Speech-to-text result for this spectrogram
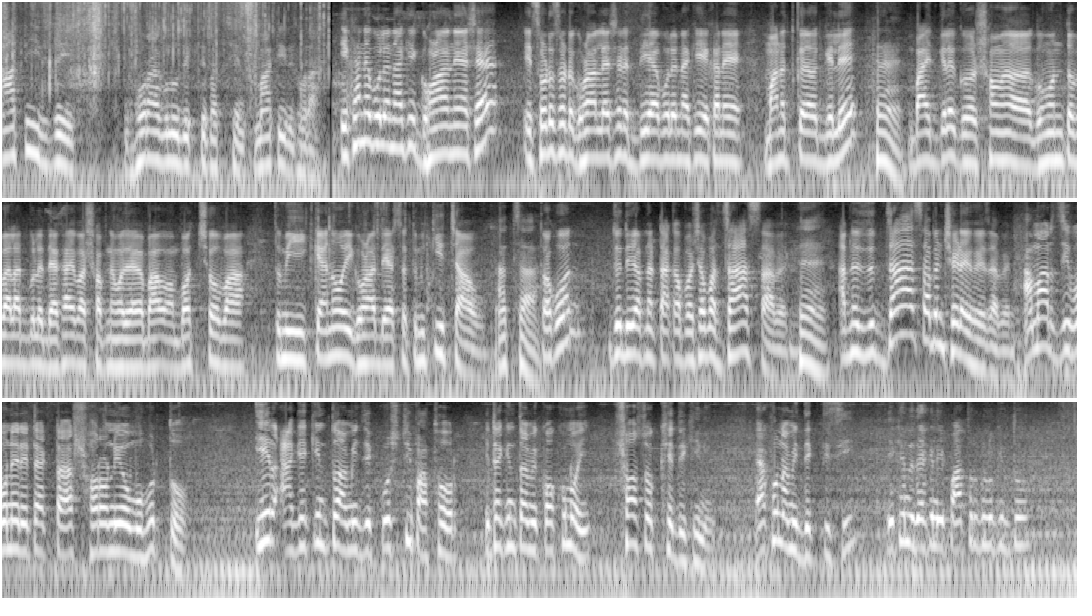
মাটির যে ঘোড়াগুলো দেখতে পাচ্ছেন মাটির ঘোড়া। এখানে বলে নাকি ঘোড়া নিয়ে আসে এই ছোট ছোট ঘোড়া লেসে দিয়া বলে নাকি এখানে মানত করে গেলে হ্যাঁ। বাইত গেলে ঘুমন্ত বেলাত বলে দেখায় বা স্বপ্নে মধ্যে বা বচ্চ বা তুমি কেন এই ঘোড়া দিয়ে আসছো তুমি কি চাও? আচ্ছা। তখন যদি আপনার টাকা পয়সা বা যা চাবেন হ্যাঁ। আপনি যদি যা চাবেন সেটাই হয়ে যাবেন আমার জীবনের এটা একটা স্মরণীয় মুহূর্ত। এর আগে কিন্তু আমি যে কোষ্ঠী পাথর এটা কিন্তু আমি কখনোই স্বচক্ষে দেখিনি। এখন আমি দেখতেছি এখানে দেখেন এই পাথরগুলো কিন্তু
